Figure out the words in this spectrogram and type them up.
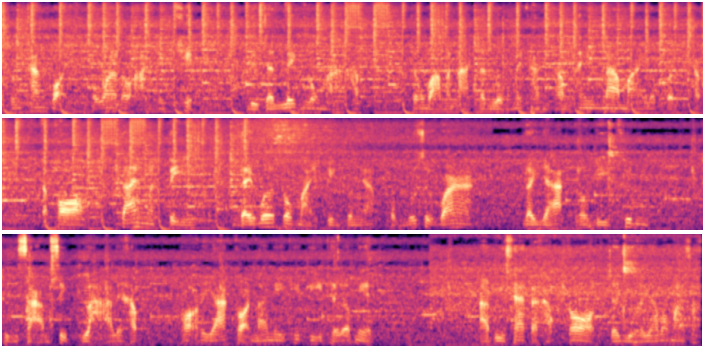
สค่อนข้างบ่อย เพราะว่าเราอาจจะเข็ดหรือจะเล่งลงมาครับ จังหวะมันอาจจะลงไม่ทันทำให้หน้าไม้เราเปิดครับ แต่พอได้มาตีไดเวอร์ตัวใหม่ปิงตัวเนี้ยผมรู้สึกว่าระยะเราดีขึ้นถึง 30 หลาเลยครับ เพราะระยะก่อนหน้านี้ที่ตีเทเลเมด RBZ นะครับก็จะอยู่ระยะประมาณสัก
